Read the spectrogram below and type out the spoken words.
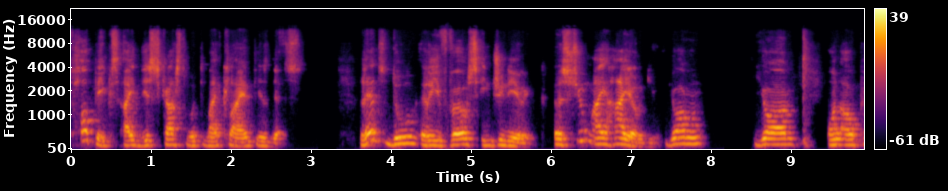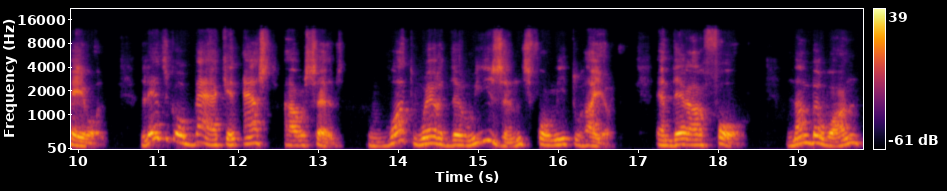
topics I discussed with my client is this. Let's do reverse engineering. Assume I hired you. You are on, you are on our payroll. Let's go back and ask ourselves what were the reasons for me to hire? And there are four. Number one,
